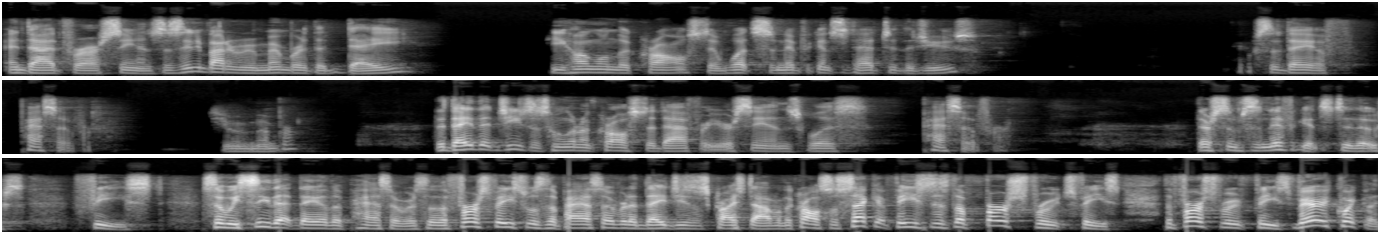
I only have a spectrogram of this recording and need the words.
and died for our sins. Does anybody remember the day he hung on the cross and what significance it had to the Jews? It was the day of Passover. Do you remember? The day that Jesus hung on a cross to die for your sins was Passover. There's some significance to those feasts. So we see that day of the Passover. So the first feast was the Passover, the day Jesus Christ died on the cross. The second feast is the first fruits feast. The first fruit feast, very quickly.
